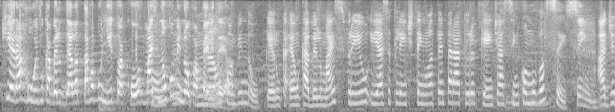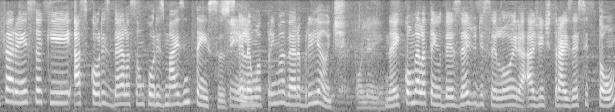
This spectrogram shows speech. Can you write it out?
que era ruiva, o cabelo dela tava bonito, a cor, mas não combinou com a pele não dela. Não combinou, porque um, é um cabelo mais frio e essa cliente tem uma temperatura quente, assim como você. Sim. A diferença é que as cores dela são cores mais intensas. Sim. Ela é uma primavera brilhante. Olha aí. Né? E como ela tem o desejo de ser loira, a gente traz esse tom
